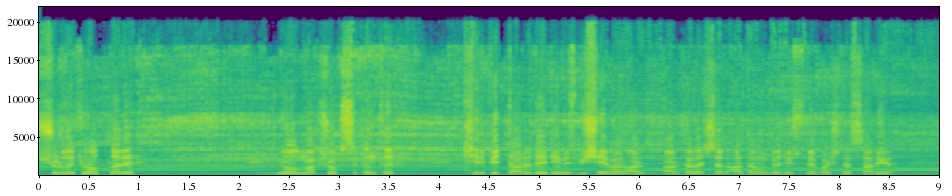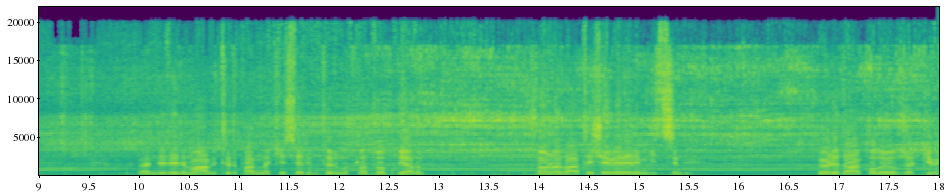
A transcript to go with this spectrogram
Şuradaki otları yolmak çok sıkıntı kirpi darı dediğimiz bir şey var ar- arkadaşlar. Adamın böyle üstüne başına sarıyor. Ben de dedim abi tırpanla keselim, tırmıkla toplayalım. Sonra da ateşe verelim gitsin. Böyle daha kolay olacak gibi.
